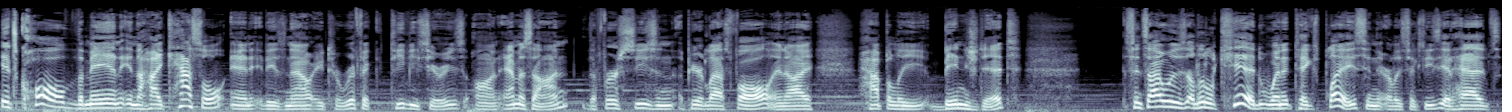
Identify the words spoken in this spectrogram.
It's called The Man in the High Castle, and it is now a terrific TV series on Amazon. The first season appeared last fall, and I happily binged it. Since I was a little kid when it takes place in the early 60s, it has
